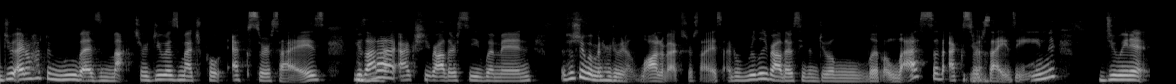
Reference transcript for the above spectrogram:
do I don't have to move as much or do as much quote exercise because mm-hmm. I'd actually rather see women, especially women who are doing a lot of exercise. I'd really rather see them do a little less of exercising, yeah. doing it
